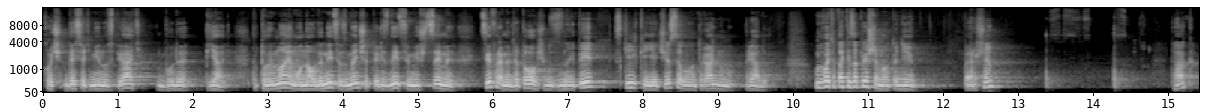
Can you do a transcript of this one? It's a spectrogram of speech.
Хоч 10 мінус 5 буде 5. Тобто ми маємо на одиницю зменшити різницю між цими цифрами для того, щоб знайти, скільки є чисел у натуральному ряду. Ну, давайте так і запишемо тоді. Перше. Так.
